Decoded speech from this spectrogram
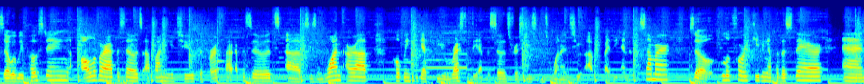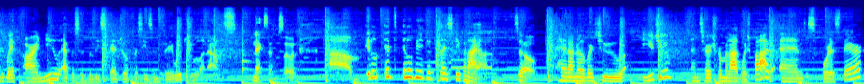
So we'll be posting all of our episodes up on YouTube. The first five episodes of season one are up, hoping to get the rest of the episodes for seasons one and two up by the end of the summer. So look forward to keeping up with us there and with our new episode release schedule for season three, which we will announce next episode. Um, it'll it, it'll be a good place to keep an eye on. So head on over to YouTube and search for Monogamish Pod and support us there.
